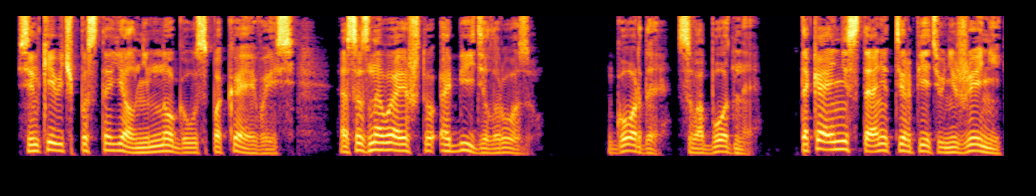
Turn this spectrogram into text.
Сенкевич постоял немного, успокаиваясь, осознавая, что обидел Розу. Гордая, свободная, такая не станет терпеть унижений,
